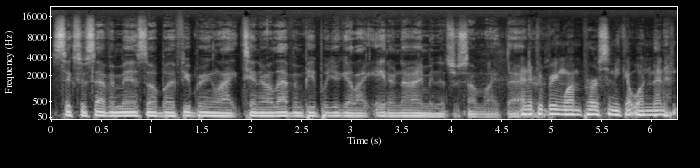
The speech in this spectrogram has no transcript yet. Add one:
six or seven minutes. So, but if you bring like ten or eleven people, you get like eight or nine minutes or something like that. and if you bring one person, you get one minute.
